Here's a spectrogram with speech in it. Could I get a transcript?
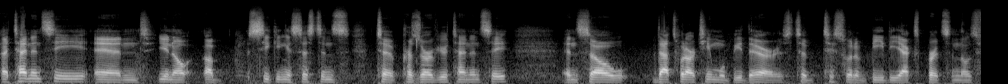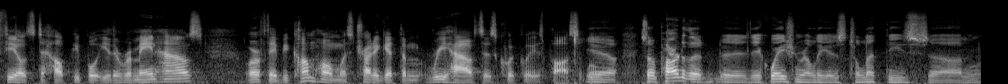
a tenancy and you know uh, seeking assistance to preserve your tenancy and so that's what our team will be there is to, to sort of be the experts in those fields to help people either remain housed or if they become homeless try to get them rehoused as quickly as possible Yeah. So part of the, the the equation really is to let these um,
